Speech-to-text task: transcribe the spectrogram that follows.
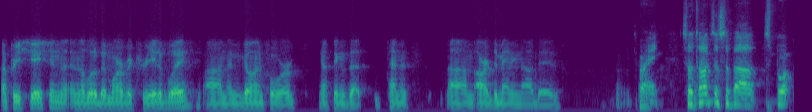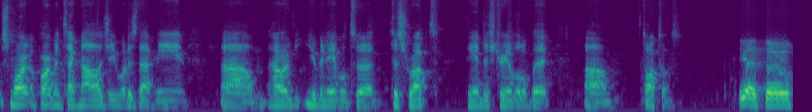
appreciation in a little bit more of a creative way um, and going for you know things that tenants um, are demanding nowadays. Right. So talk to us about smart apartment technology. What does that mean? Um, how have you been able to disrupt the industry a little bit? Um, talk to us. Yeah. So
